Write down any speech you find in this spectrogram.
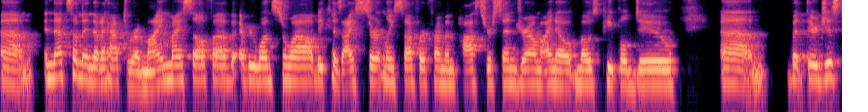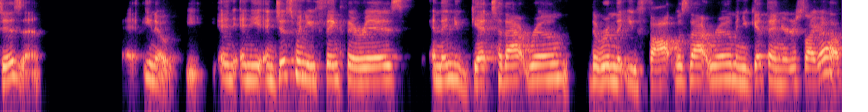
um, and that's something that i have to remind myself of every once in a while because i certainly suffer from imposter syndrome. I know most people do um, but there just isn't. You know and, and, you, and just when you think there is and then you get to that room the room that you thought was that room and you get there and you're just like oh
